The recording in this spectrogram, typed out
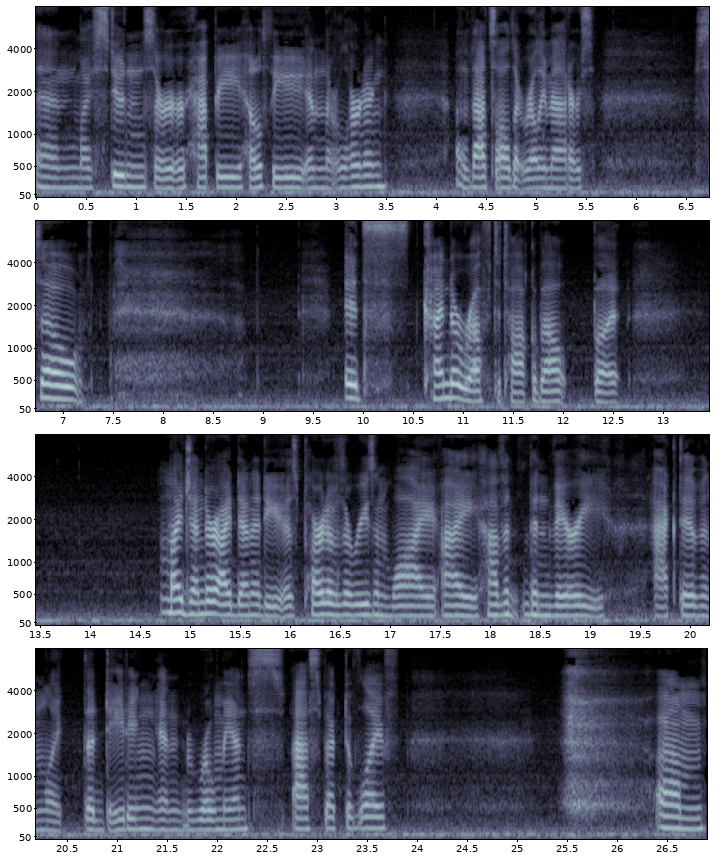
and my students are happy, healthy, and they're learning, uh, that's all that really matters. So, it's kind of rough to talk about, but my gender identity is part of the reason why I haven't been very active in like the dating and romance aspect of life. Um,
